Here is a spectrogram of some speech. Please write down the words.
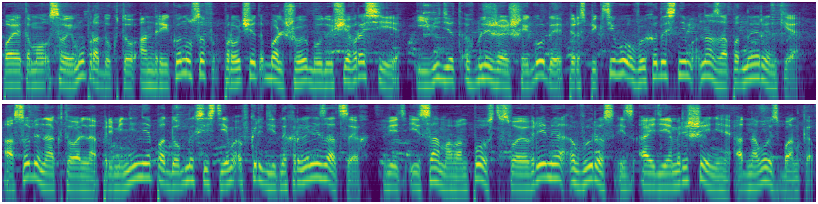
Поэтому своему продукту Андрей Конусов прочит большое будущее в России и видит в ближайшие годы перспективу выхода с ним на западные рынки. Особенно актуально применение подобных систем в кредитных организациях, ведь и сам Аванпост в свое время вырос из IDM-решения одного из банков.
